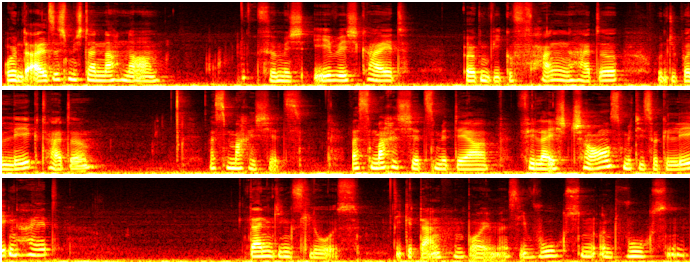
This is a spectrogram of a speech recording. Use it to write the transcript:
Und als ich mich dann nach einer für mich Ewigkeit irgendwie gefangen hatte und überlegt hatte, was mache ich jetzt? Was mache ich jetzt mit der vielleicht Chance, mit dieser Gelegenheit? Dann ging es los. die Gedankenbäume. Sie wuchsen und wuchsen.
